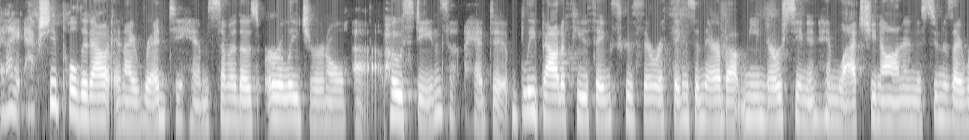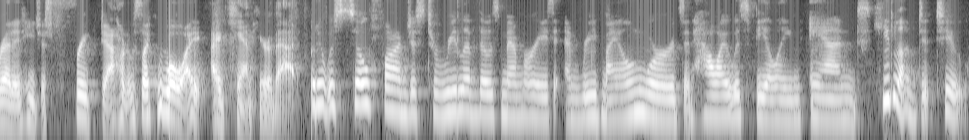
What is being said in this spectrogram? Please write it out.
And I actually pulled it out and I read to him some of those early journal uh, postings. I had to bleep out a few things because there were things in there about me nursing and him latching on. And as soon as read it, he just freaked out. It was like, whoa, I, I can't hear that. But it was so fun just to relive those memories and read my own words and how I was feeling. And he loved it too.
